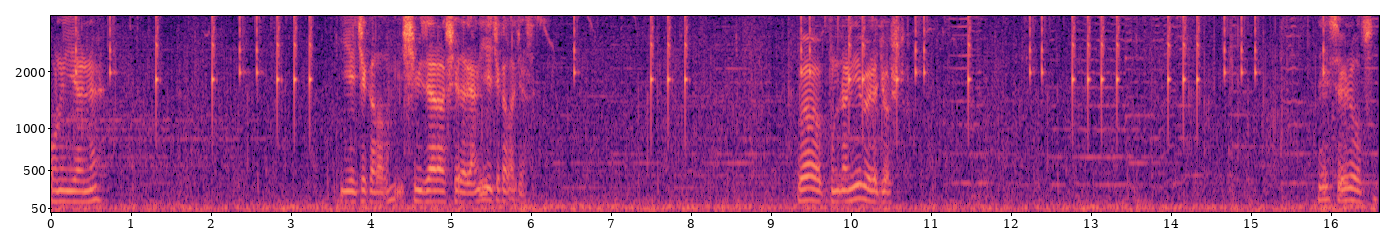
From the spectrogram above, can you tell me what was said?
Onun yerine yiyecek alalım. İşimize yarar şeyler yani yiyecek alacağız. Wow, bunlar niye böyle coştu? Neyse öyle olsun.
